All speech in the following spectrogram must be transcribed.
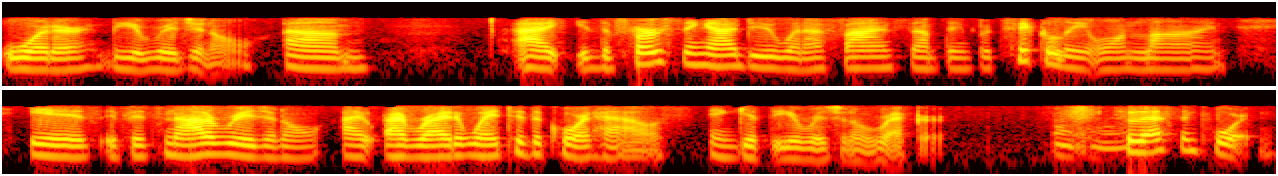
order the original. Um, I, the first thing I do when I find something, particularly online, is if it's not original, I, I write away to the courthouse and get the original record. Mhm. So that's important.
